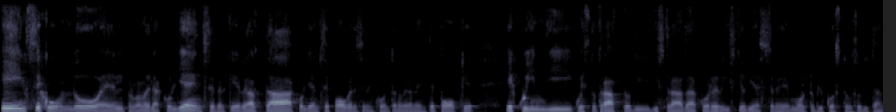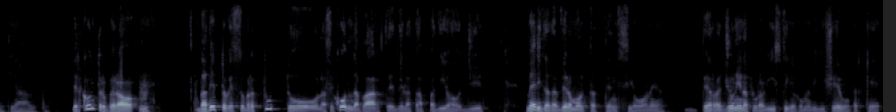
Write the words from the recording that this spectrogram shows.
e il secondo è il problema delle accoglienze, perché in realtà accoglienze povere se ne incontrano veramente poche e quindi questo tratto di, di strada corre il rischio di essere molto più costoso di tanti altri. Per contro però va detto che soprattutto la seconda parte della tappa di oggi, merita davvero molta attenzione per ragioni naturalistiche, come vi dicevo, perché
